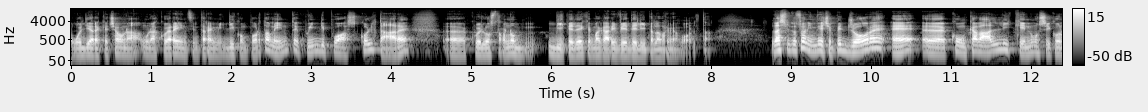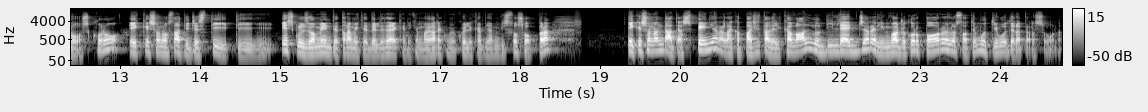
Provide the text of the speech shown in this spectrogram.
vuol dire che c'è una, una coerenza in termini di comportamento e quindi può ascoltare eh, quello strano bipede che magari vede lì per la prima volta. La situazione invece peggiore è eh, con cavalli che non si conoscono e che sono stati gestiti esclusivamente tramite delle tecniche, magari come quelle che abbiamo visto sopra, e che sono andate a spegnere la capacità del cavallo di leggere il linguaggio corporeo e lo stato emotivo della persona.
